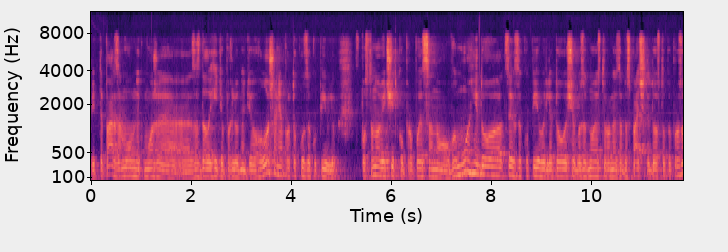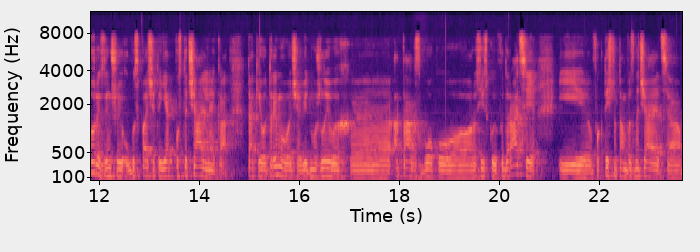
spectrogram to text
Відтепер замовник може е, заздалегідь оприлюднити оголошення про таку закупівлю. В постанові чітко прописано вимоги до цих закупівель для того, щоб з одної сторони забезпечити доступ і прозорість, з іншої убезпечити як постачальника, так і отримувача від можливих е, атак з боку Російської Федерації, і фактично там визначається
